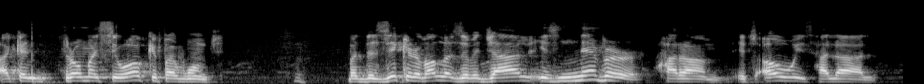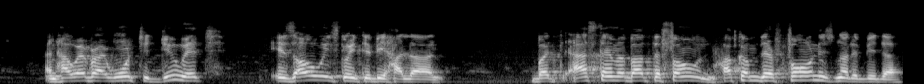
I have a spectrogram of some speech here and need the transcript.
I can throw my siwak if I want. But the zikr of Allah is never haram, it's always halal. And however I want to do it is always going to be halal. But ask them about the phone, how come their phone is not a bid'ah?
